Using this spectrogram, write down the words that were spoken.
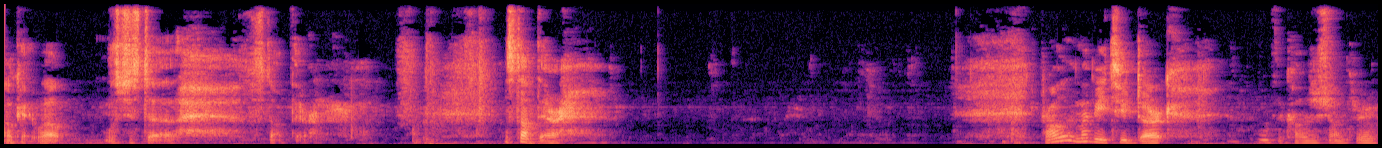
Okay, well, let's just uh, stop there. Let's stop there. Probably might be too dark. I don't know if the colors are showing through.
